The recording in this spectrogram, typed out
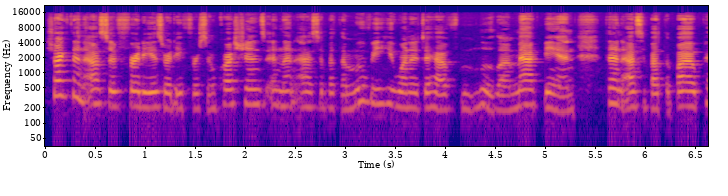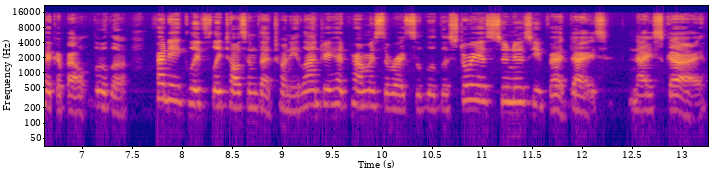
Strike then asks if Freddy is ready for some questions, and then asks about the movie he wanted to have Lula and Mac be in, then asks about the biopic about Lula. Freddy gleefully tells him that Tony Landry had promised the rights to Lula's story as soon as Yvette dies. Nice guy.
